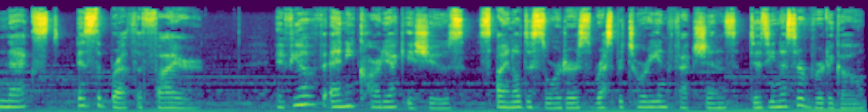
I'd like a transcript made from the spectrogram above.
Next is the breath of fire. If you have any cardiac issues, spinal disorders, respiratory infections, dizziness, or vertigo,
